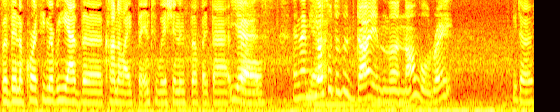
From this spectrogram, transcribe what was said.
But then of course he remember he had the kind of like the intuition and stuff like that. Yes. So and then he also doesn't die in the novel, right? He does.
